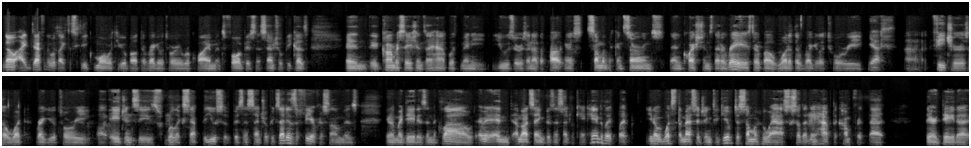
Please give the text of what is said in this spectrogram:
no, I definitely would like to speak more with you about the regulatory requirements for Business Central because in the conversations I have with many users and other partners, some of the concerns and questions that are raised are about what are the regulatory Yes. uh, features or what regulatory uh, agencies will accept the use of Business Central because that is a fear for some is you know my data is in the cloud. I mean, and I'm not saying Business Central can't handle it but you know what's the messaging to give to someone who asks so that they have the comfort that their data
